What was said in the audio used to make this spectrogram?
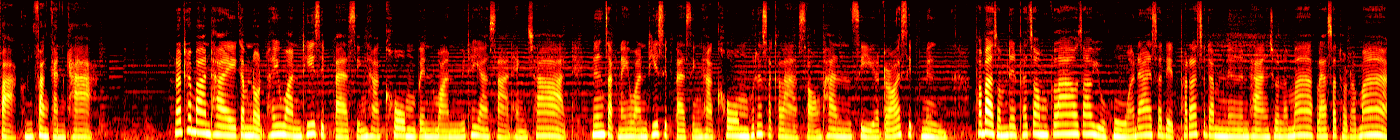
ฝากคุณผู้ฟังกันค่ะ รัฐบาลไทยกำหนดให้วันที่ 18 สิงหาคม เป็นวันวิทยาศาสตร์แห่งชาติ เนื่องจากในวันที่ 18 สิงหาคม พุทธศักราช 2411 พระบาทสมเด็จพระจอมเกล้าเจ้าอยู่หัวได้เสด็จพระราชดำเนินทางชลมากและสถรมาก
